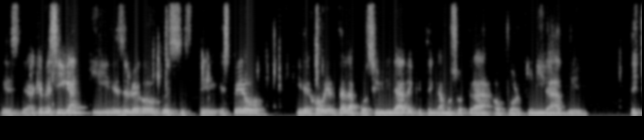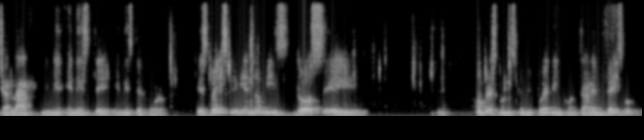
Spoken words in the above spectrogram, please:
este, a que me sigan y desde luego pues este, espero y dejo abierta la posibilidad de que tengamos otra oportunidad de, de charlar en, en, este, en este foro. Estoy escribiendo mis dos eh, nombres con los que me pueden encontrar en Facebook.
